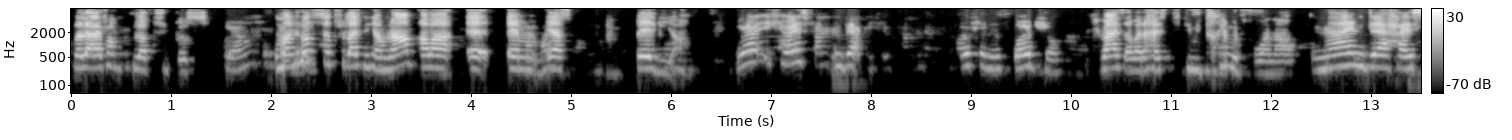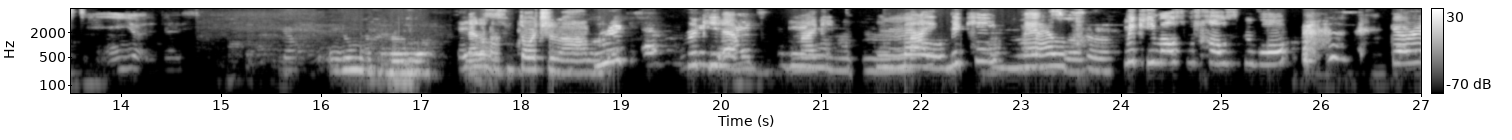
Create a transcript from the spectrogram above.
weil er einfach ein cooler Typ ist. Ja. Und man hört es jetzt vielleicht nicht am Namen, aber äh, ähm, er ist Belgier. Ja, ich weiß Vandenberg. Ich, Holstein ist Deutscher. Ich weiß, aber der heißt Dimitri mit Vornamen. Nein, der heißt. Ja, das ist ein deutscher Name. Rick Ricky Evans, Mikey, Mel- Mickey Manson. Mickey Mouse wird rausgeworfen. Gary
